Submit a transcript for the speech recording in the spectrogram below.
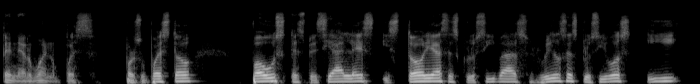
tener. Bueno, pues por supuesto, posts especiales, historias exclusivas, reels exclusivos y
